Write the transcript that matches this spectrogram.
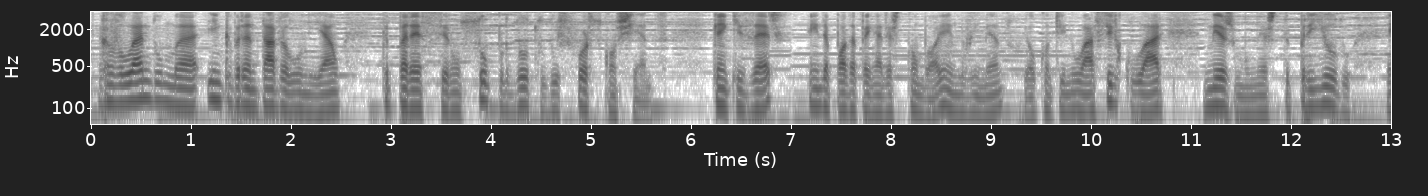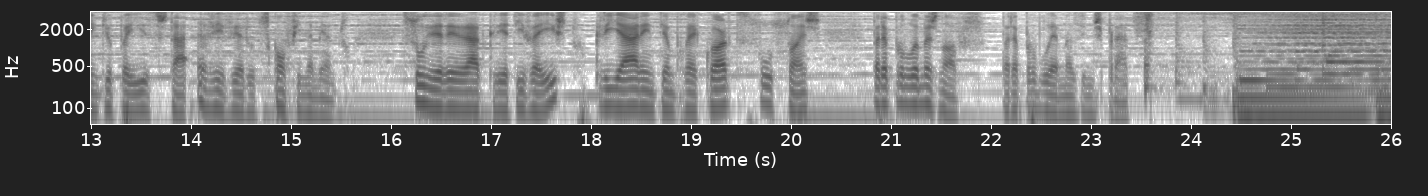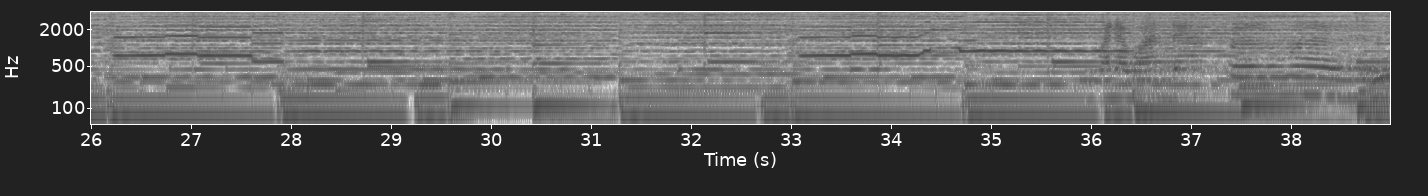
revelando uma inquebrantável união que parece ser um subproduto do esforço consciente. Quem quiser ainda pode apanhar este comboio em movimento, ele continua a circular mesmo neste período em que o país está a viver o desconfinamento. Solidariedade criativa é isto: criar em tempo recorde soluções para problemas novos, para problemas inesperados. What a wonderful world.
